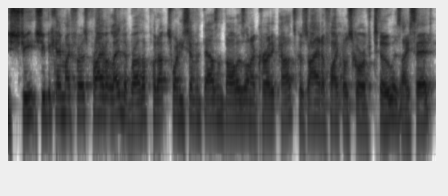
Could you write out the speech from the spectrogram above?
she she became my first private lender, brother. Put up twenty seven thousand dollars on her credit cards because I had a FICO score of two, as I said.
